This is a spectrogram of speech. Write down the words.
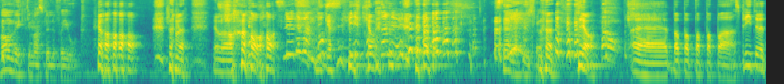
Vad mycket man skulle få gjort. Ja. Nej, men, ja, men, ja. Sluta vara en boss, vi lika- poddar nu. Snälla fortsätt. ja. Eh, ba, ba, ba, ba, ba. Sprit eller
